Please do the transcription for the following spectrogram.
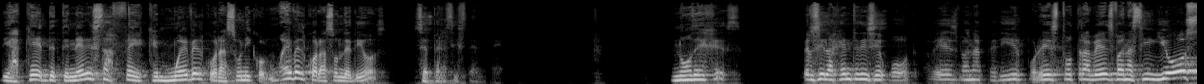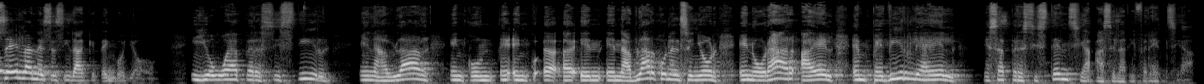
de, de tener esa fe que mueve el corazón y conmueve el corazón de Dios, sé persistente. No dejes. Pero si la gente dice, otra vez van a pedir por esto, otra vez van así, yo sé la necesidad que tengo yo. Y yo voy a persistir en hablar, en, en, en, hablar con el Señor, en orar a Él, en pedirle a Él. Esa persistencia hace la diferencia.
